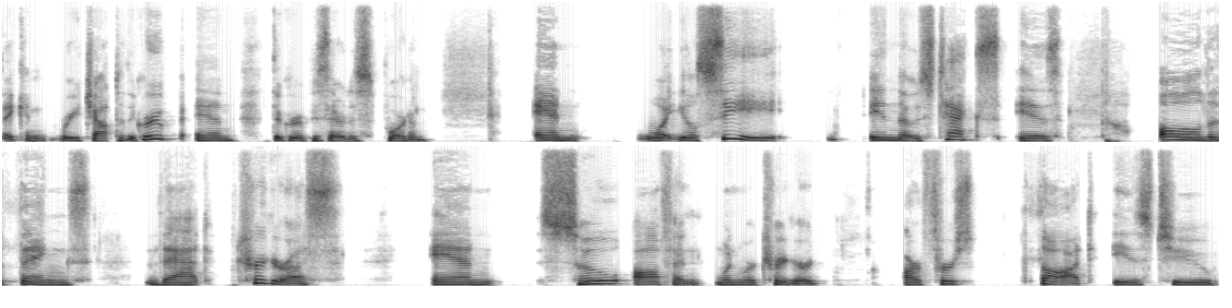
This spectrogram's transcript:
they can reach out to the group and the group is there to support them. And what you'll see in those texts is all the things that trigger us. And so often when we're triggered, our first thought is to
